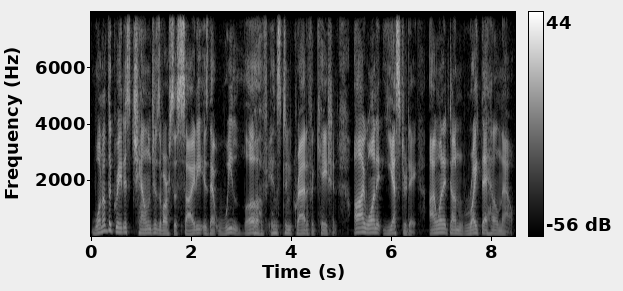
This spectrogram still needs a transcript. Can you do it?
One of the greatest challenges of our society is that we love instant gratification. I want it yesterday. I want it done right the hell now.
